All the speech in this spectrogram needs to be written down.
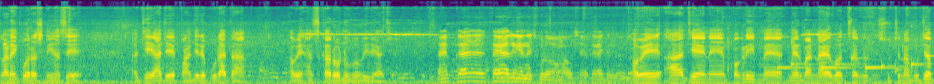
ત્રણેક વર્ષની હશે જે આજે પાંજરે પૂરાતા હવે હસકારો અનુભવી રહ્યા છે. સાહેબ કયા કયા આગળ એને છોડવામાં આવશે? કયા જંગલમાં? હવે આ જે એને પકડી મે- મહેરબાન નાયબ અધિકારીની સૂચના મુજબ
